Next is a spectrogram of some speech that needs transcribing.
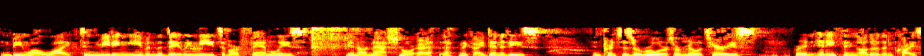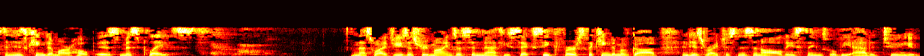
in being well liked, in meeting even the daily needs of our families, in our national or ethnic identities, in princes or rulers or militaries, or in anything other than Christ and His kingdom, our hope is misplaced. And that's why Jesus reminds us in Matthew 6, seek first the kingdom of God and His righteousness, and all these things will be added to you.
